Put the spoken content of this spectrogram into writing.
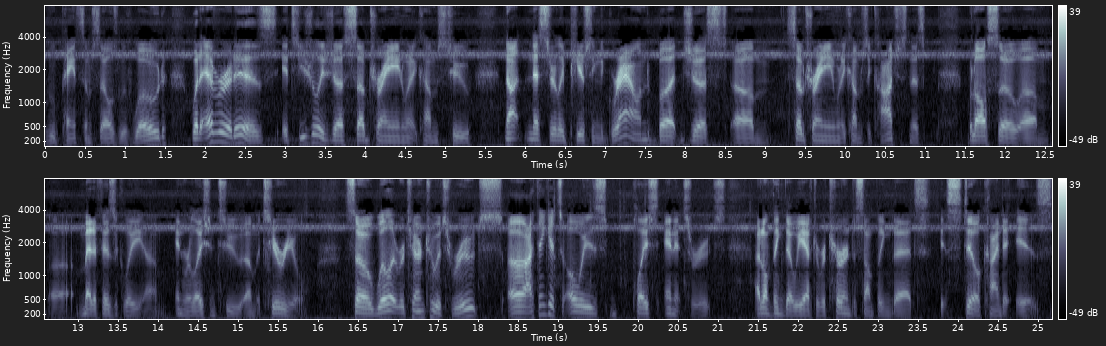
who paints themselves with woad, whatever it is, it's usually just subterranean when it comes to not necessarily piercing the ground, but just um, subterranean when it comes to consciousness, but also um, uh, metaphysically um, in relation to uh, material. So, will it return to its roots? Uh, I think it's always placed in its roots. I don't think that we have to return to something that it still kind of is.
